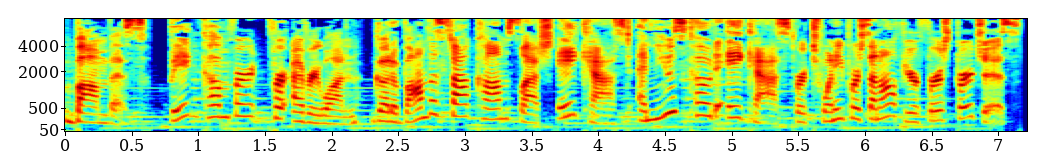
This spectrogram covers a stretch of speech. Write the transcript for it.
Bombas. Big comfort for everyone. Go to bombas.com slash ACAST and use code ACAST for 20% off your first purchase.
